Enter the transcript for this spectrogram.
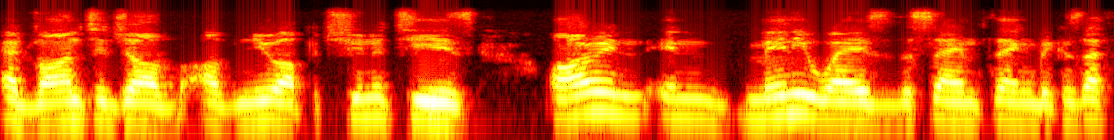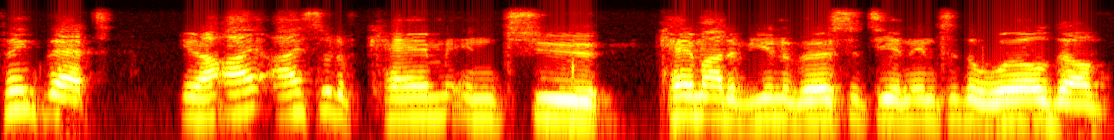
advantage of of new opportunities are in in many ways the same thing because I think that you know I I sort of came into came out of university and into the world of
